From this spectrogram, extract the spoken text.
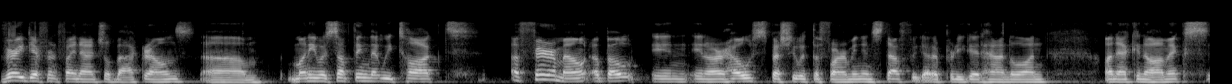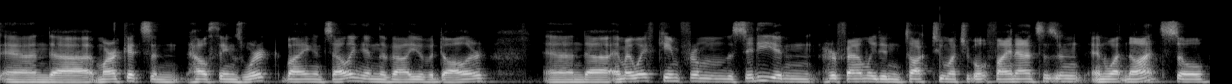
very different financial backgrounds. Um, money was something that we talked a fair amount about in in our house, especially with the farming and stuff. We got a pretty good handle on on economics and uh, markets and how things work, buying and selling, and the value of a dollar. And uh, and my wife came from the city, and her family didn't talk too much about finances and and whatnot. So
